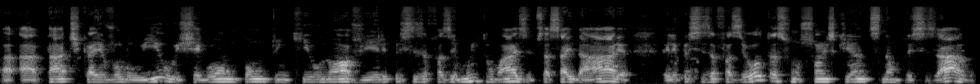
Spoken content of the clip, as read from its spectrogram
a, a, tática evoluiu e chegou a um ponto em que o 9 ele precisa fazer muito mais, ele precisa sair da área, ele precisa fazer outras funções que antes não precisava.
